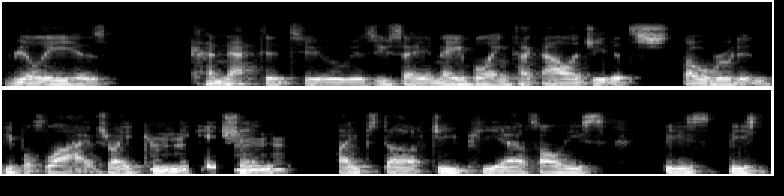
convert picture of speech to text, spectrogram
really is connected to, as you say, enabling technology that's so rooted in people's lives, right? Mm-hmm. Communication, mm-hmm. type stuff, GPS, all these these these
